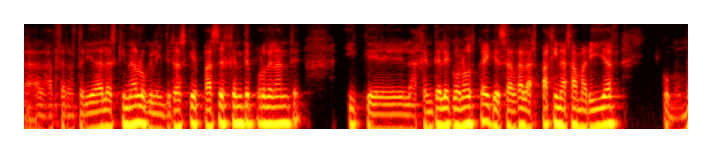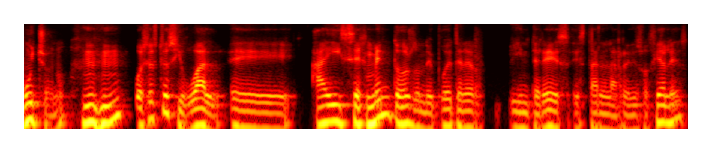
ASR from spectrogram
a la ferretería de la esquina lo que le interesa es que pase gente por delante y que la gente le conozca y que salga las páginas amarillas como mucho, ¿no? Pues esto es igual. Eh, hay segmentos donde puede tener interés estar en las redes sociales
